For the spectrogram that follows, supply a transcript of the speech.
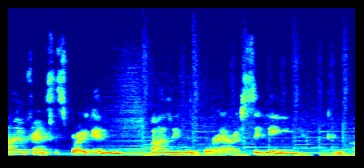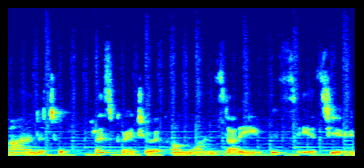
I'm Frances Brogan. I live in Berowra, Sydney, and I undertook postgraduate online study with CSU.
